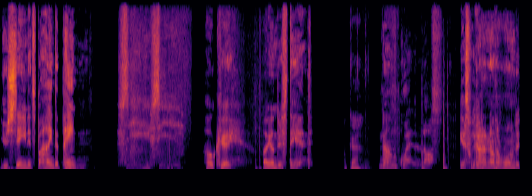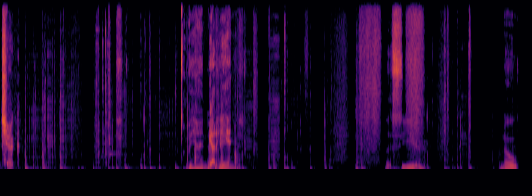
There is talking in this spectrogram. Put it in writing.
You're saying it's behind the painting? Sì, sì. Okay, I understand. Okay. Non quello. Guess we got another room to check. Behind the Gotta. Let's see here. Nope.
